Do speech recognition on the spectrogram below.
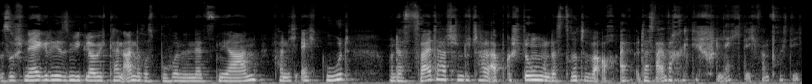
so schnell gelesen wie, glaube ich, kein anderes Buch in den letzten Jahren. Fand ich echt gut. Und das zweite hat schon total abgestungen und das dritte war auch, das war einfach richtig schlecht. Ich fand es richtig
